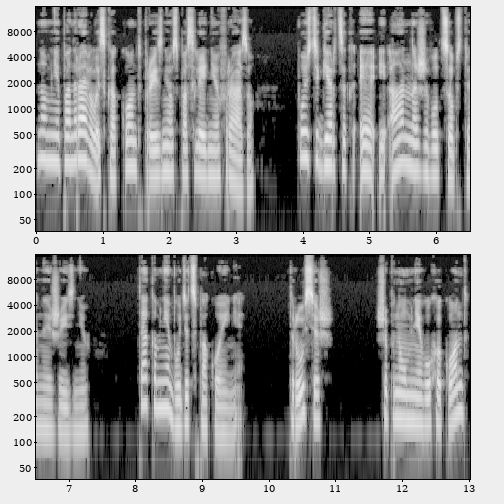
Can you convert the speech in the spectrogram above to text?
Но мне понравилось, как Конт произнес последнюю фразу. «Пусть герцог Э и Анна живут собственной жизнью. Так мне будет спокойнее». «Трусишь?» шепнул мне в ухо Конд,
